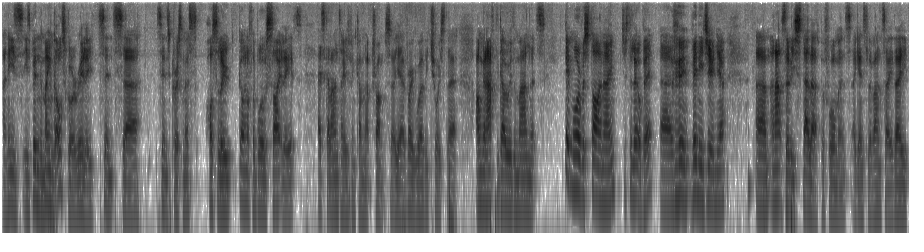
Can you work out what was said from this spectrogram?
and he's he's been the main goal scorer really since uh, since Christmas. Joselu going off the boil slightly. It's Escalante who's been coming up trumps. So yeah, very worthy choice there. I'm going to have to go with a man that's a bit more of a star name, just a little bit. Uh, Vini Junior, um, an absolutely stellar performance against Levante. They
